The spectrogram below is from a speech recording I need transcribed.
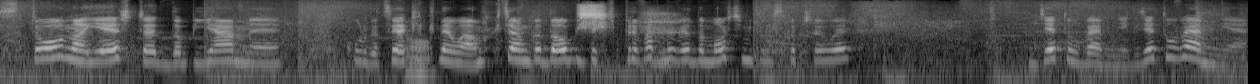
Stuna jeszcze dobijamy. Kurde, co ja O. kliknęłam? Chciałam go dobić, jakieś prywatne wiadomości mi tu wyskoczyły. Gdzie tu we mnie? Gdzie tu we mnie?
